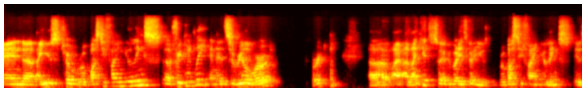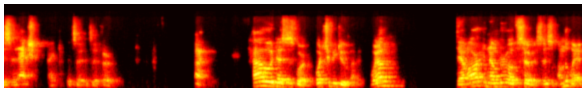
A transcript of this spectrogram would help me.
And uh, I use the term robustifying your links uh, frequently, and it's a real word. word. I, I, like it, so everybody's going to use it. Robustifying your links is an action, right? It's a, it's a verb. How does this work? What should we do about it? Well, there are a number of services on the web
